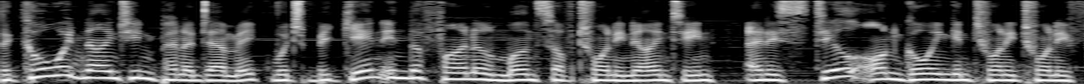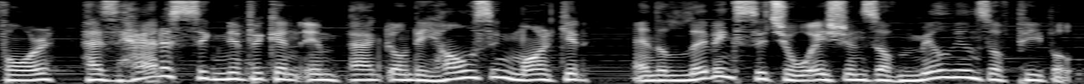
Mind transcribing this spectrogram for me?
The COVID-19 pandemic, which began in the final months of 2019 and is still ongoing in 2024, has had a significant impact on the housing market and the living situations of millions of people.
